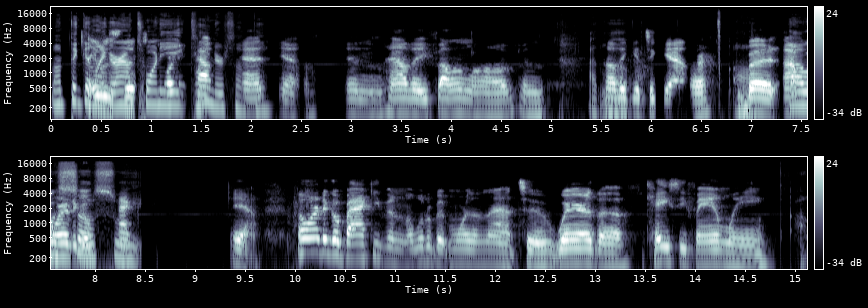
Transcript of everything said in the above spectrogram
I'm thinking It like around 2018 or something. met, yeah, and how they fell in love and I how they love. get together. Oh, but I wanted was to so go back sweet. Yeah. I wanted to go back even a little bit more than that to where the Casey family Oh,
